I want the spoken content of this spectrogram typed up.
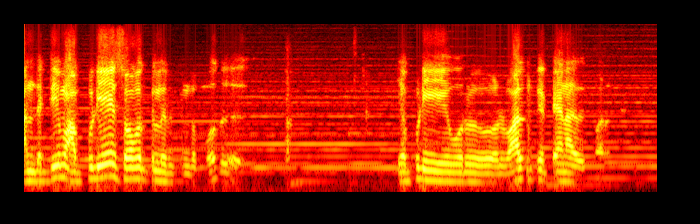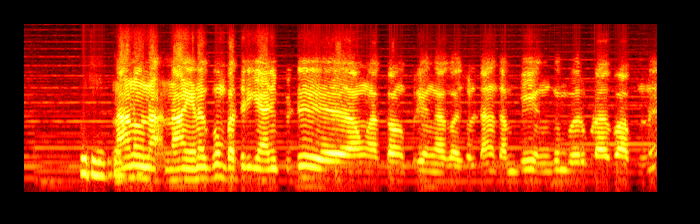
அந்த டீம் அப்படியே சோகத்துல இருக்கின்ற போது எப்படி ஒரு வாழ்க்கை டேனாகுது பாருங்க. நானும் நான் எனக்கும் பத்திரிக்கை அனுப்பிட்டு அவங்க அக்கா பிரியங்கா அக்கா சொல்லிட்டாங்க தம்பி எங்கும் போயிடக்கூடாதுப்பா அப்படின்னு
